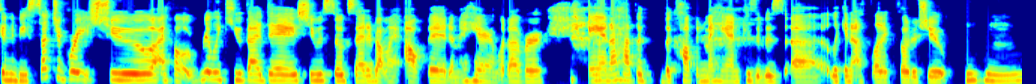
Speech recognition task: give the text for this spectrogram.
going to be such a great shoe. I felt really cute that day. She was so excited about my outfit and my hair and whatever. And I had the, the cup in my hand because it was uh, like an athletic photo shoot. Mhm.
